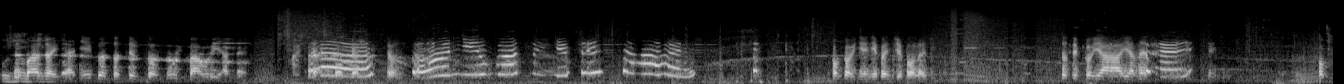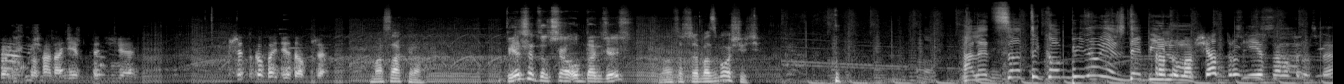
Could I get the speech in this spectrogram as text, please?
Uważaj na niego, to tylko mój mały Janek. O nie, patrz, nie przestań. Spokojnie, nie będzie boleć. To tylko ja, Janek. Spokojnie, kochana, nie wstydź się. Wszystko będzie dobrze. Masakra. Pierwsze co trzeba oddać gdzieś? No to trzeba zgłosić. Ale co ty kombinujesz, debilu? mam wsiad, drugi jest na motorówce.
